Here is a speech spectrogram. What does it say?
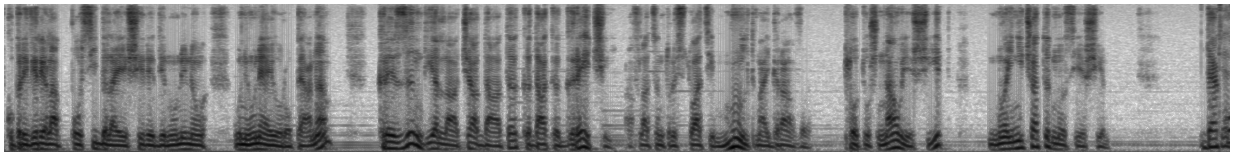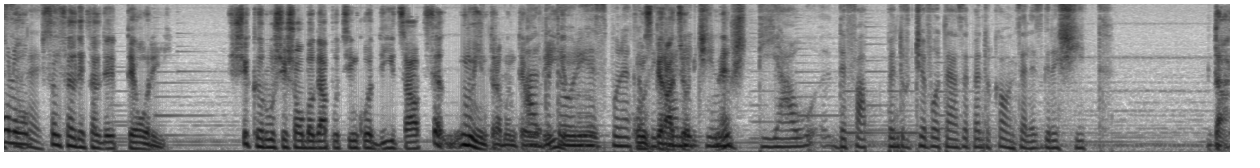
cu privire la posibila ieșire din Uniunea, Uniunea Europeană, crezând el la acea dată că dacă grecii, aflați într-o situație mult mai gravă, totuși n-au ieșit, noi nici atât nu o să ieșim. De acolo sunt fel de fel de teorii. Și că rușii și-au băgat puțin codița, fel, nu intrăm în teorii. Altă teorie spune că britanicii nu știau, de fapt, pentru ce votează, pentru că au înțeles greșit. Da,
